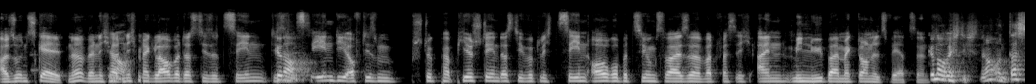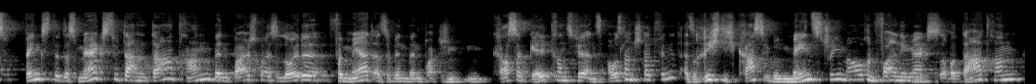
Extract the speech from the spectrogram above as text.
Also ins Geld, ne? Wenn ich halt genau. halt nicht mehr glaube, dass diese zehn, diese genau. zehn, die auf diesem Stück Papier stehen, dass die wirklich zehn Euro beziehungsweise, was weiß ich, ein Menü bei McDonalds wert sind. Genau, richtig. Ne? Und das fängst du, das merkst du dann daran, wenn beispielsweise Leute vermehrt, also wenn, wenn praktisch ein, ein krasser Geldtransfer ins Ausland stattfindet, also richtig krass über den Mainstream auch, und vor allen Dingen merkst du mhm. es aber daran,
